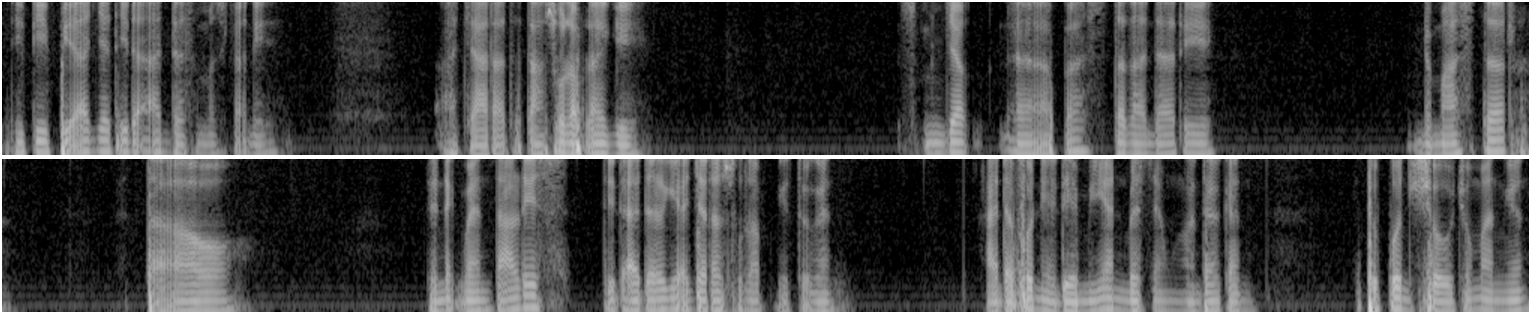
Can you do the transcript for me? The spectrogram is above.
di TV aja tidak ada sama sekali acara tentang sulap lagi. Semenjak eh, apa setelah dari The Master atau Denek Mentalis tidak ada lagi acara sulap gitu kan. Adapun ya Demian biasanya mengadakan. Itu pun show cuman kan.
